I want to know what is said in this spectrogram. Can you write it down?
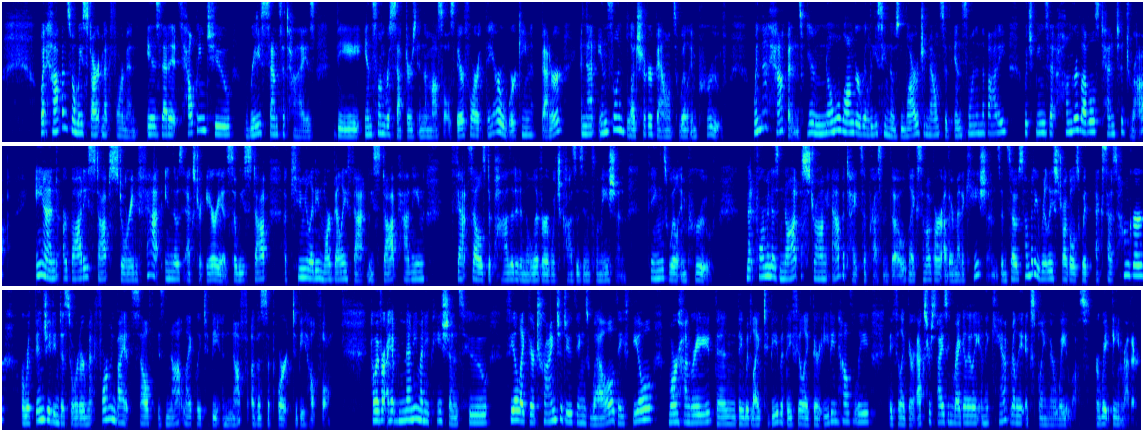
What happens when we start metformin is that it's helping to resensitize the insulin receptors in the muscles. Therefore, they are working better, and that insulin blood sugar balance will improve. When that happens, we are no longer releasing those large amounts of insulin in the body, which means that hunger levels tend to drop and our body stops storing fat in those extra areas. So we stop accumulating more belly fat. We stop having fat cells deposited in the liver, which causes inflammation things will improve. Metformin is not a strong appetite suppressant, though, like some of our other medications. And so, if somebody really struggles with excess hunger or with binge eating disorder, metformin by itself is not likely to be enough of a support to be helpful. However, I have many, many patients who feel like they're trying to do things well. They feel more hungry than they would like to be, but they feel like they're eating healthily. They feel like they're exercising regularly, and they can't really explain their weight loss or weight gain, rather.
